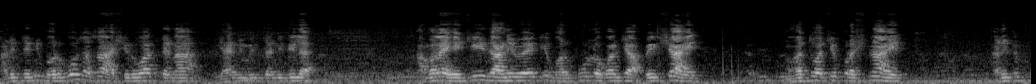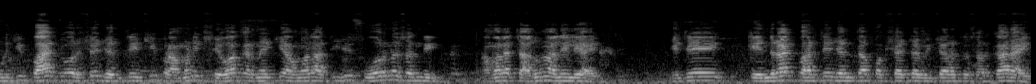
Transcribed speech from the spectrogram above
आणि त्यांनी भरघोस असा आशीर्वाद त्यांना या निमित्ताने दिला. आम्हाला ह्याची जाणीव आहे की भरपूर लोकांच्या अपेक्षा आहेत महत्त्वाचे प्रश्न आहेत आणि ते पुढची पाच वर्ष जनतेची प्रामाणिक सेवा करण्याची आम्हाला अतिशय सुवर्ण संधी आम्हाला चालून आलेली आहे. जिथे केंद्रात भारतीय जनता पक्षाच्या विचाराचं सरकार आहे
